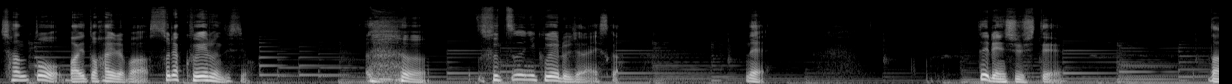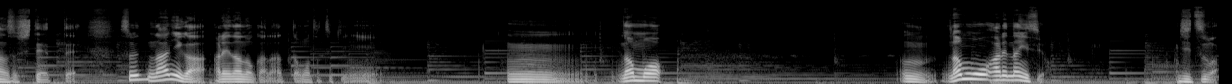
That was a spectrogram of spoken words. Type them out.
ちゃんとバイト入ればそりゃ食えるんですよ。普通に食えるじゃないですか。ねで練習してダンスしてってそれで何があれなのかなって思った時にうん何もうん。何もあれないんですよ。実は。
